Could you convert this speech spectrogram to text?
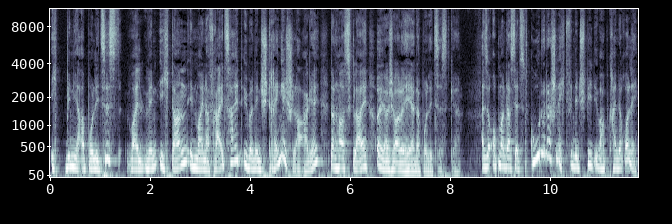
ich bin ja auch Polizist. Weil wenn ich dann in meiner Freizeit über den Stränge schlage, dann hast du gleich, oh ja, schau da her, der Polizist, gell. Also ob man das jetzt gut oder schlecht findet, spielt überhaupt keine Rolle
